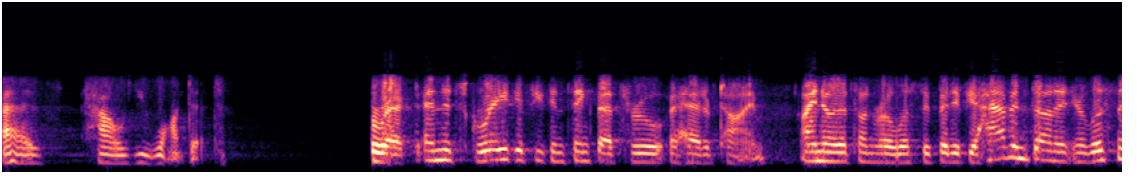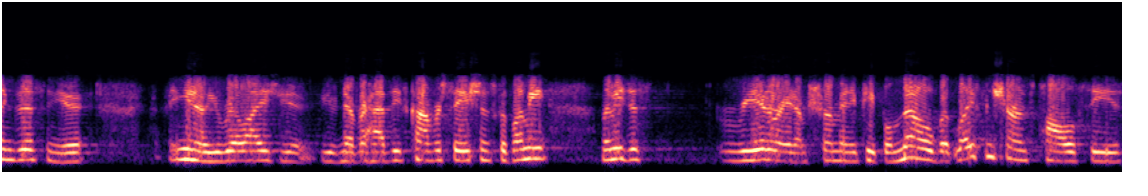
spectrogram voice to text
as how you want it. Correct. And it's great if you can think that through ahead of time. I know that's unrealistic, but if you haven't done it, you're listening to this and you you know, you realize you you've never had these conversations because let me let me just reiterate, I'm sure many people know, but life insurance policies,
